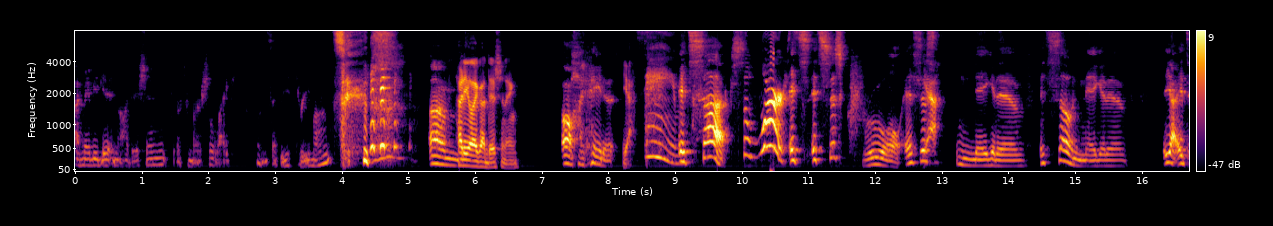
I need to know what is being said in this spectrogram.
I maybe get an audition for a commercial like once every three months. um, How do you like auditioning? oh, I hate it. Yeah. Same. It sucks. the worst. It's it's just cruel. It's just Yeah. negative. It's so negative. Yeah, it's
